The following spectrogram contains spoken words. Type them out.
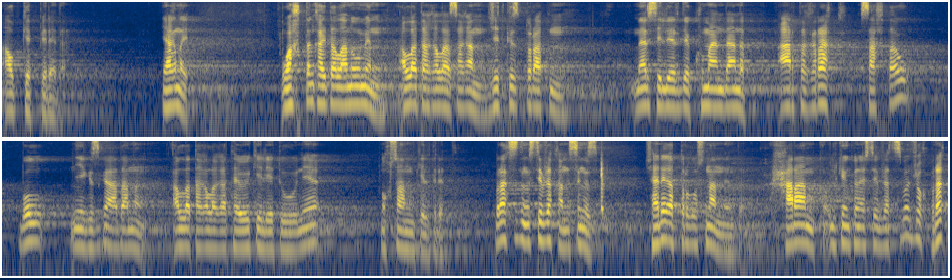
алып келіп береді. Яғни уақыттың қайталануымен алла тағала саған жеткізіп тұратын нәрселерде күмәнданып артығырақ сақтау бұл негізгі адамның алла тағалаға тәуекел етуіне нұқсанын келтіреді. Бірақ сіздің істеп жатқан ісіңіз шариғат тұрғысынан енді харам үлкен күнә істеп жатсыз ба? Жоқ. Бірақ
